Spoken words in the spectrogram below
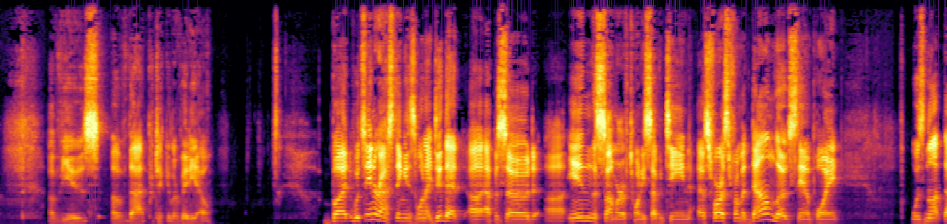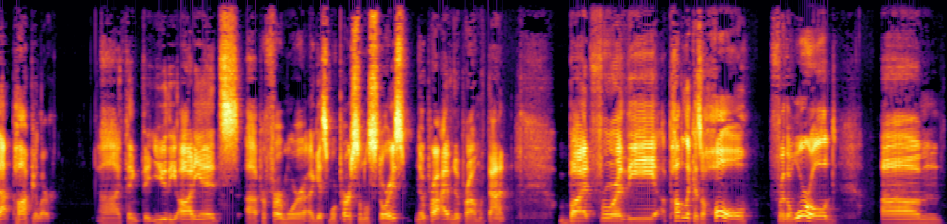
of views of that particular video. But what's interesting is when I did that uh, episode uh, in the summer of 2017, as far as from a download standpoint, was not that popular. Uh, I think that you, the audience, uh, prefer more, I guess, more personal stories. No, pro- I have no problem with that. But for the public as a whole, for the world, um,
